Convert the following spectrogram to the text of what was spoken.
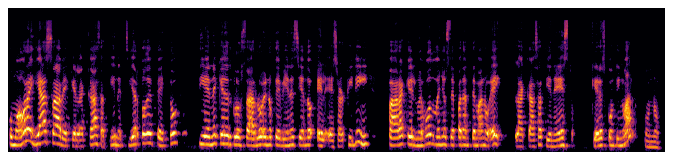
como ahora ya sabe que la casa tiene cierto defecto, tiene que desglosarlo en lo que viene siendo el SRPD para que el nuevo dueño sepa de antemano, hey, la casa tiene esto. ¿Quieres continuar o no?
